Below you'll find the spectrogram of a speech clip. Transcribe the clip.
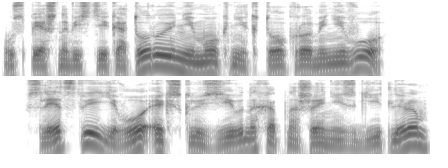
успешно вести которую не мог никто, кроме него, вследствие его эксклюзивных отношений с Гитлером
